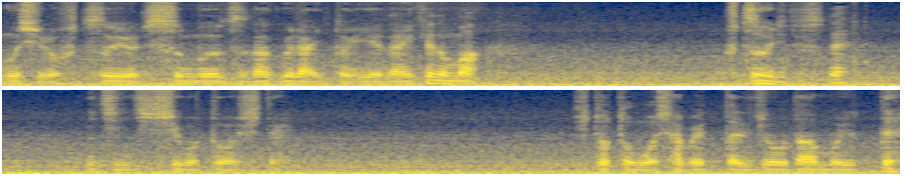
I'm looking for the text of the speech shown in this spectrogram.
むしろ普通よりスムーズなぐらいと言えないけどまあ普通にですね。一日仕事をして人とも喋ったり冗談も言って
